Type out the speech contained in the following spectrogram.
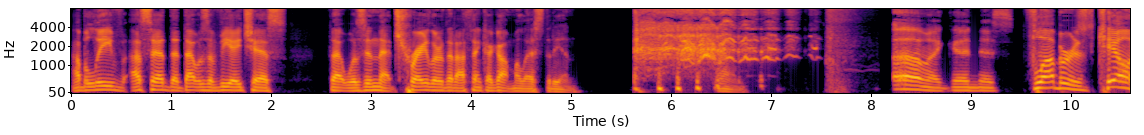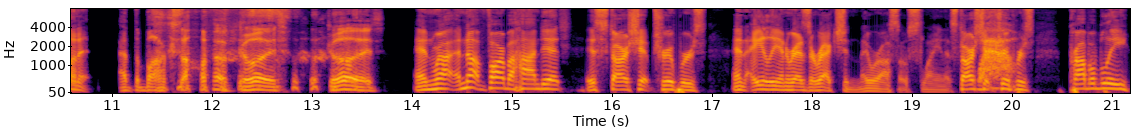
I believe I said that that was a VHS that was in that trailer that I think I got molested in. Um, Oh, my goodness. Flubber is killing it at the box office. Oh, good. Good. And right, not far behind it is Starship Troopers and Alien Resurrection. They were also slaying it. Starship Wow. Troopers, probably,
